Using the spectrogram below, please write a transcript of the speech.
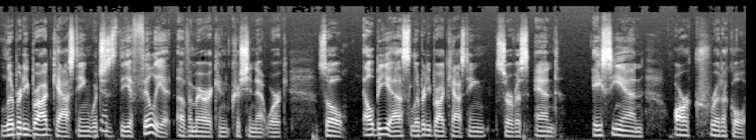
Liberty Broadcasting, which Yep. is the affiliate of American Christian Network. So LBS, Liberty Broadcasting Service, and ACN are critical.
